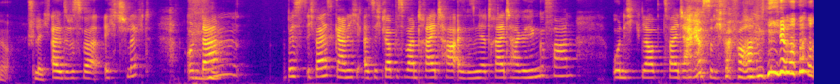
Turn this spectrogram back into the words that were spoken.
Ja, schlecht. Also das war echt schlecht. Und dann bis, ich weiß gar nicht, also ich glaube, es waren drei Tage, also wir sind ja drei Tage hingefahren und ich glaube, zwei Tage hast du dich verfahren. Ja.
